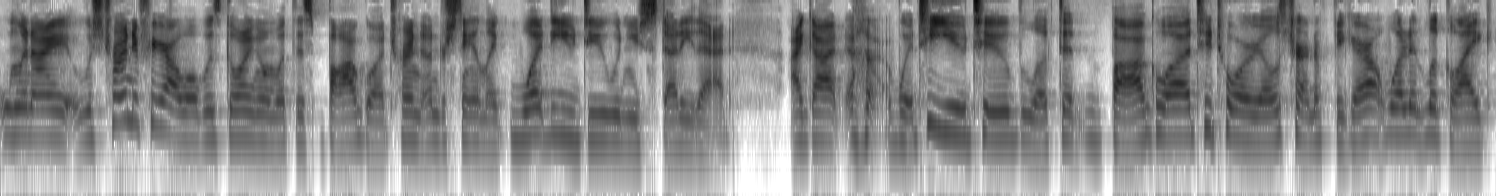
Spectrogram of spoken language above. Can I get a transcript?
when I was trying to figure out what was going on with this Bagua, trying to understand, like, what do you do when you study that? I got, went to YouTube, looked at Bagua tutorials, trying to figure out what it looked like.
